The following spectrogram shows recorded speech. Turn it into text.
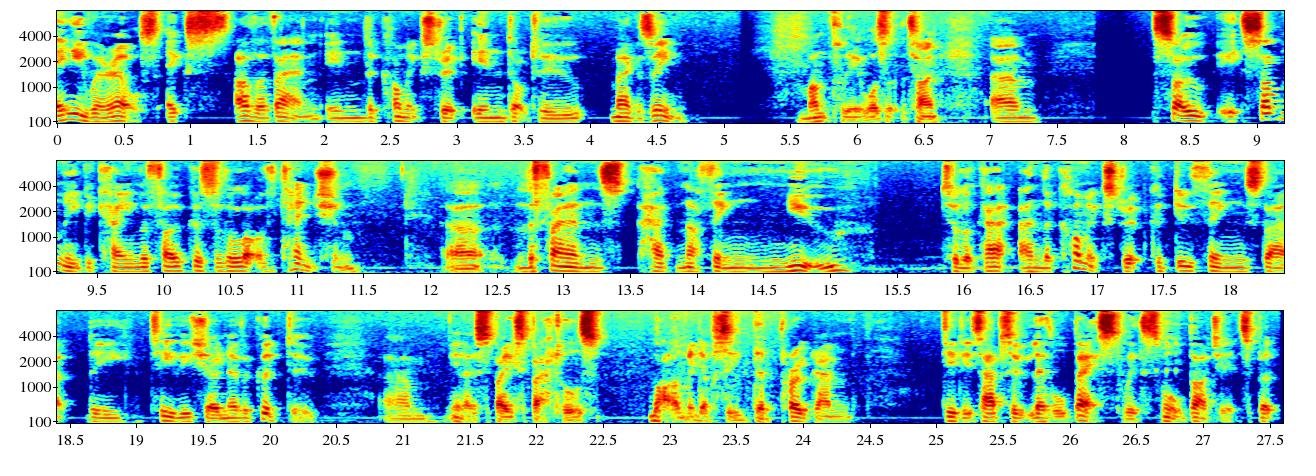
anywhere else ex- other than in the comic strip in Doctor Who magazine. Monthly it was at the time. Um, so it suddenly became the focus of a lot of attention. Uh, the fans had nothing new to look at, and the comic strip could do things that the TV show never could do. Um, you know, space battles. Well, I mean, obviously the program did its absolute level best with small budgets, but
